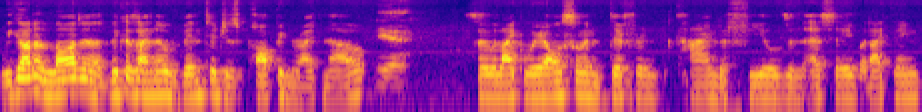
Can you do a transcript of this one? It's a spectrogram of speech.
we got a lot of, because I know vintage is popping right now. Yeah, So like we're also in different kind of fields in SA, but I think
